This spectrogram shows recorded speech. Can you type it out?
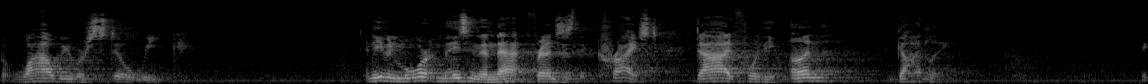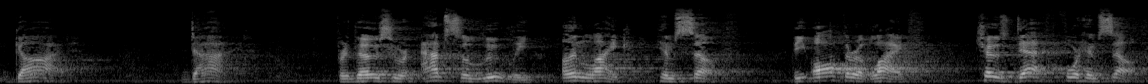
But while we were still weak. And even more amazing than that, friends, is that Christ died for the ungodly. That God died for those who are absolutely unlike himself. The author of life chose death for himself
